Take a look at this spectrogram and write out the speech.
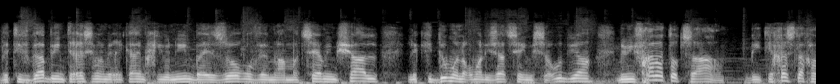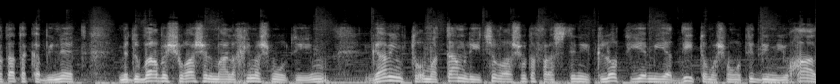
ותפגע באינטרסים אמריקאים חיוניים באזור ובמאמצי הממשל לקידום הנורמליזציה עם סעודיה. במבחן התוצאה, בהתייחס להחלטת הקבינט, מדובר בשורה של מהלכים משמעותיים, גם אם תרומתם לעיצוב הרשות הפלסטינית לא תהיה מיידית או משמעותית במיוחד,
